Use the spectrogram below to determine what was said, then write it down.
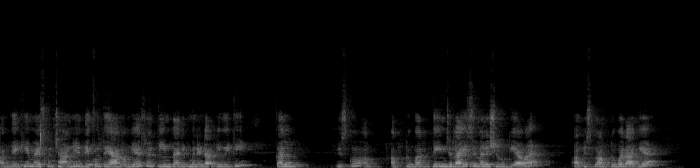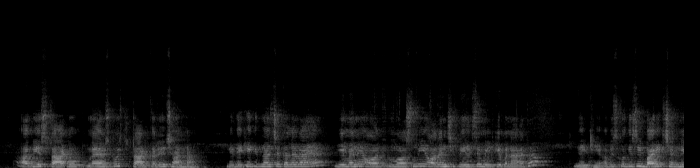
अब देखिए, मैं इसको छान रही देखो, तैयार हो गया इसमें तीन तारीख मैंने डाली हुई थी। कल इसको अक्टूबर, तीन जुलाई से मैंने शुरू किया हुआ है। अब इसको अक्टूबर आ गया अब ये स्टार्ट हो, मैं उसको स्टार्ट कर रही हूँ छानना। ये देखिए कितना अच्छा कलर आया ये मैंने और, मौसमी ऑरेंज पेल से मिल के बनाया था। देखिए, अब इसको किसी बारीक छन्नी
